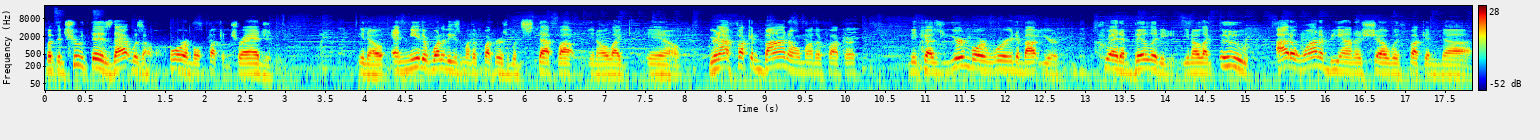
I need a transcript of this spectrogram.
but the truth is that was a horrible fucking tragedy. You know, and neither one of these motherfuckers would step up, you know, like, you know, you're not fucking Bono, motherfucker, because you're more worried about your credibility. You know, like, ooh, I don't want to be on a show with fucking, uh,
